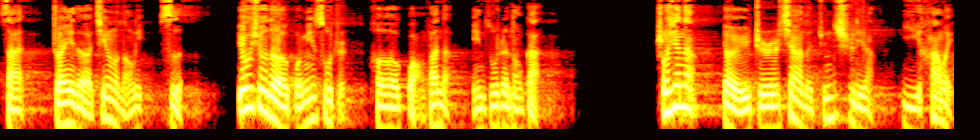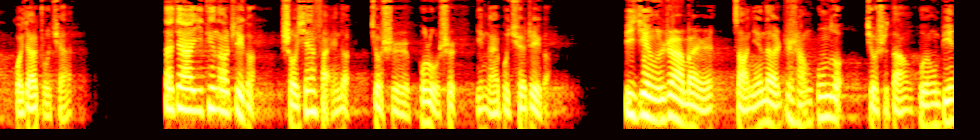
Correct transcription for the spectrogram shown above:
三、专业的金融能力；四、优秀的国民素质。和广泛的民族认同感。首先呢，要有一支像样的军事力量，以捍卫国家主权。大家一听到这个，首先反应的就是普鲁士应该不缺这个。毕竟日耳曼人早年的日常工作就是当雇佣兵，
